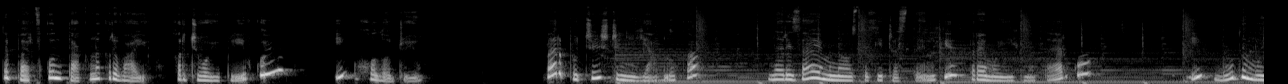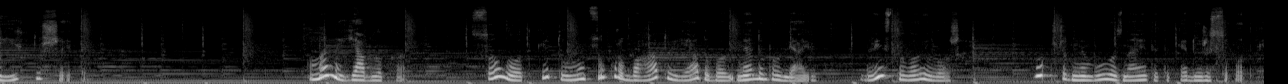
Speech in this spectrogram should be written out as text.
Тепер в контакт накриваю харчовою плівкою і охолоджую. Тепер почищені яблука нарізаємо на ось такі частинки, тремо їх на терку і будемо їх тушити. У мене яблука солодкі, тому цукру багато я не додаю. 2 столові ложки. Ну, щоб не було, знаєте, таке дуже солодке.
